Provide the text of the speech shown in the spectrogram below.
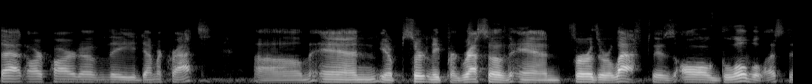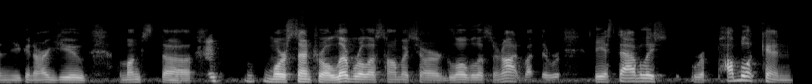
that are part of the Democrats, um, and you know certainly progressive and further left is all globalist, and you can argue amongst the more central liberalists how much are globalists or not, but the the established Republican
